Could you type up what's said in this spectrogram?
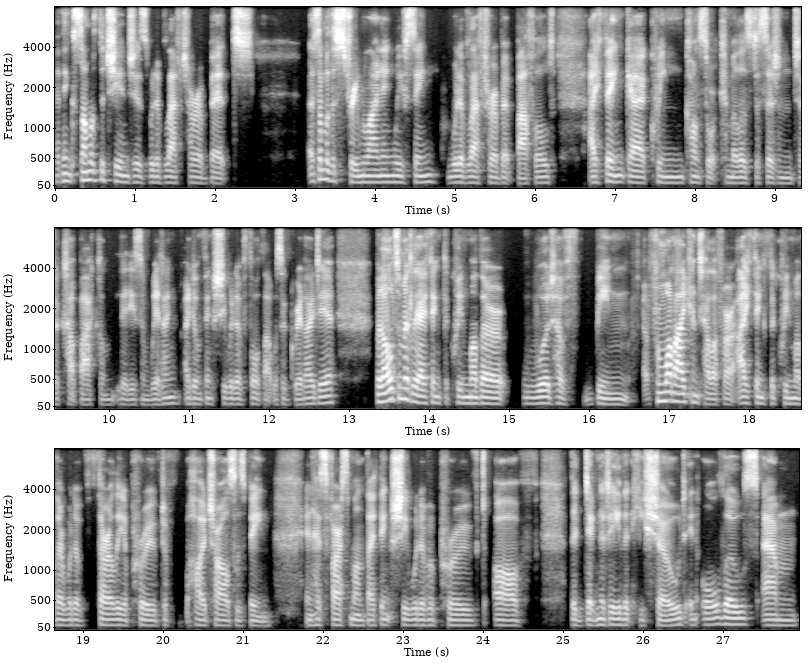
I think some of the changes would have left her a bit. uh, Some of the streamlining we've seen would have left her a bit baffled. I think uh, Queen Consort Camilla's decision to cut back on ladies in waiting, I don't think she would have thought that was a great idea. But ultimately, I think the Queen Mother would have been, from what I can tell of her, I think the Queen Mother would have thoroughly approved of how Charles has been in his first month. I think she would have approved of the dignity that he showed in all those um,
